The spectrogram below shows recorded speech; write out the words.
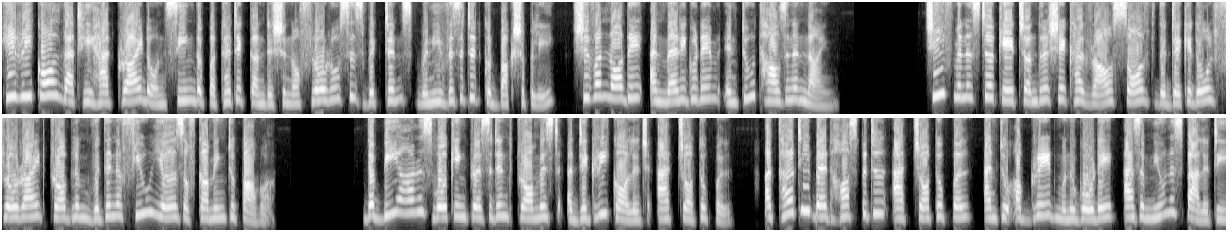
He recalled that he had cried on seeing the pathetic condition of fluorosis victims when he visited Kudbakshapalli, Shivannode and Merigudem in 2009. Chief Minister K. Chandrasekhar Rao solved the decade-old fluoride problem within a few years of coming to power. The BRS working president promised a degree college at Chotuppal, a 30-bed hospital at Chotuppal and to upgrade Munugode as a municipality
